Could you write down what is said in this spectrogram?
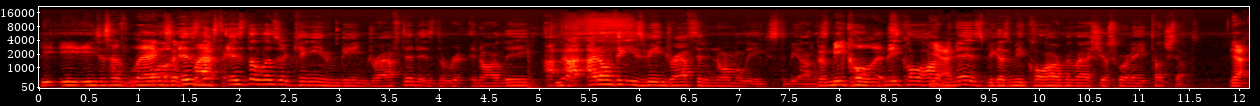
He, he, he just has legs Well, of is plastic. the, is the Lizard King even being drafted? Is the in our league? I, No. I, I don't think he's being drafted in normal leagues. To be honest, but Mecole is. Mecole Hardman Yeah. is because Mecole Hardman last year scored eight touchdowns. yeah,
